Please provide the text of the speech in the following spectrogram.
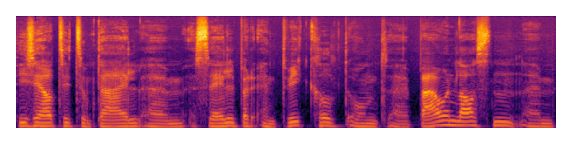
Diese hat sie zum Teil ähm, selber entwickelt und äh, bauen lassen. Ähm,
